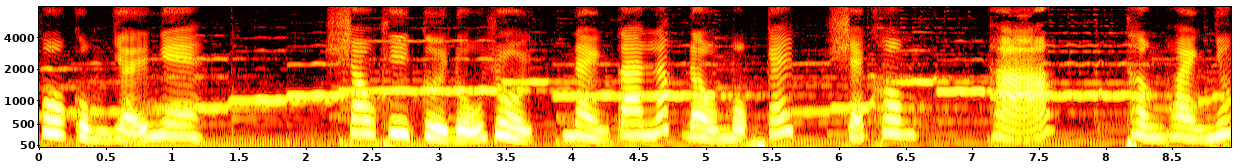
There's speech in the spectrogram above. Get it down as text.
Vô cùng dễ nghe. Sau khi cười đủ rồi Nàng ta lắc đầu một cái Sẽ không. Hả? Thần hoàng nhớ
